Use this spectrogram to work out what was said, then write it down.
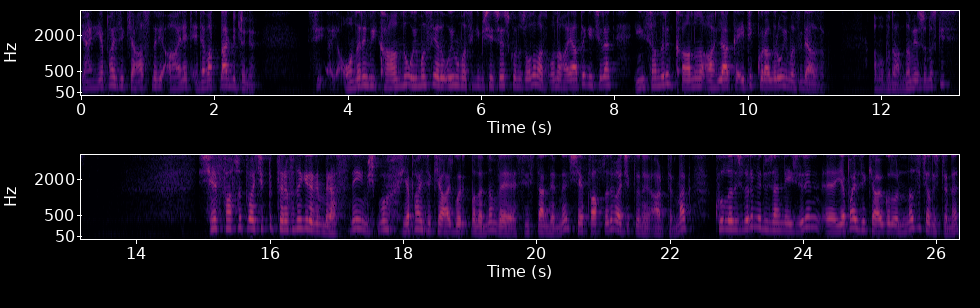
Yani yapay zeka aslında bir alet, edevatlar bütünü. Onların bir kanuna uyması ya da uymaması gibi bir şey söz konusu olamaz. Onu hayata geçiren insanların kanuna, ahlaka, etik kurallara uyması lazım. Ama bunu anlamıyorsunuz ki siz. Şeffaflık ve açıklık tarafına girelim biraz. Neymiş bu? Yapay zeka algoritmalarının ve sistemlerinin şeffaflığını ve açıklığını artırmak, kullanıcıların ve düzenleyicilerin e, yapay zeka uygulamalarının nasıl çalıştığını,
